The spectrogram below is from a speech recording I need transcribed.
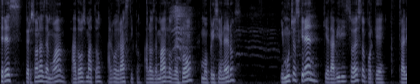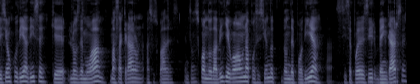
tres personas de Moab, a dos mató, algo drástico. A los demás los dejó como prisioneros y muchos creen que David hizo esto porque tradición judía dice que los de Moab masacraron a sus padres. Entonces cuando David llegó a una posición donde podía, si se puede decir, vengarse,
